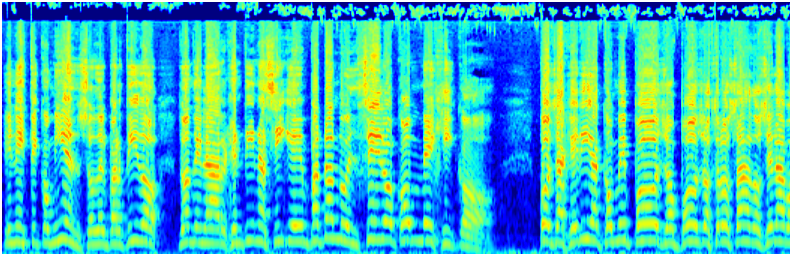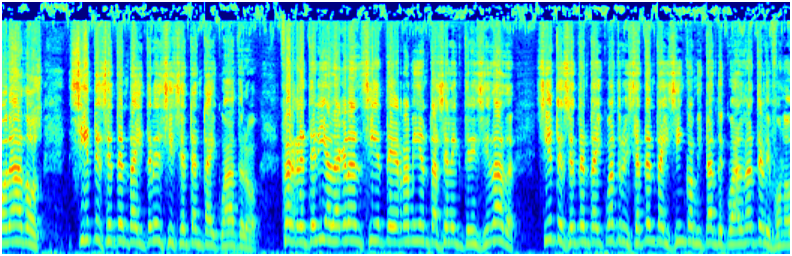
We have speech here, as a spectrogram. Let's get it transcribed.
en este comienzo del partido donde la Argentina sigue empatando en cero con México. Pollajería Come Pollo, pollos trozados, elaborados, 773 y 74. Ferretería La Gran 7, herramientas, electricidad, 774 y 75, mitad de cuadra, teléfono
